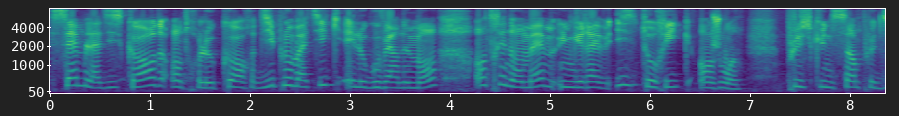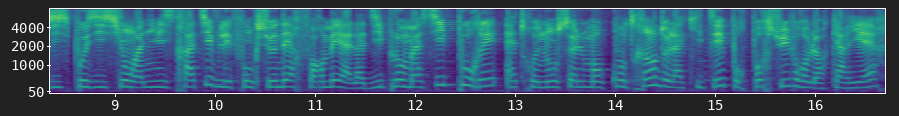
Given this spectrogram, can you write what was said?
sème la discorde entre le corps diplomatique et le gouvernement, entraînant même une grève historique en juin. Plus qu'une simple dispositions administratives, les fonctionnaires formés à la diplomatie pourraient être non seulement contraints de la quitter pour poursuivre leur carrière,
